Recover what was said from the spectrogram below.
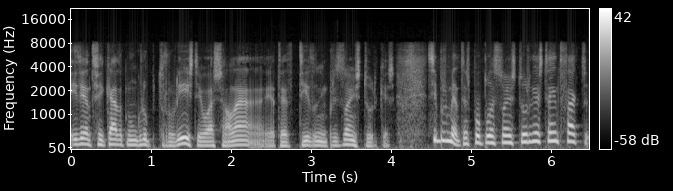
identificado como um grupo terrorista, eu acho lá, até detido em prisões turcas. Simplesmente as populações turcas têm, de facto,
